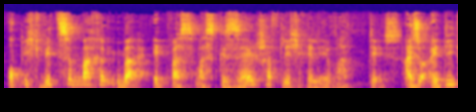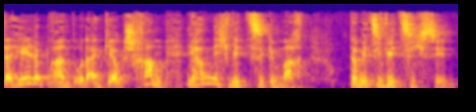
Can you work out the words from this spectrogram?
ob ich Witze mache über etwas, was gesellschaftlich relevant ist? Also ein Dieter Hildebrand oder ein Georg Schramm, die haben nicht Witze gemacht damit sie witzig sind,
